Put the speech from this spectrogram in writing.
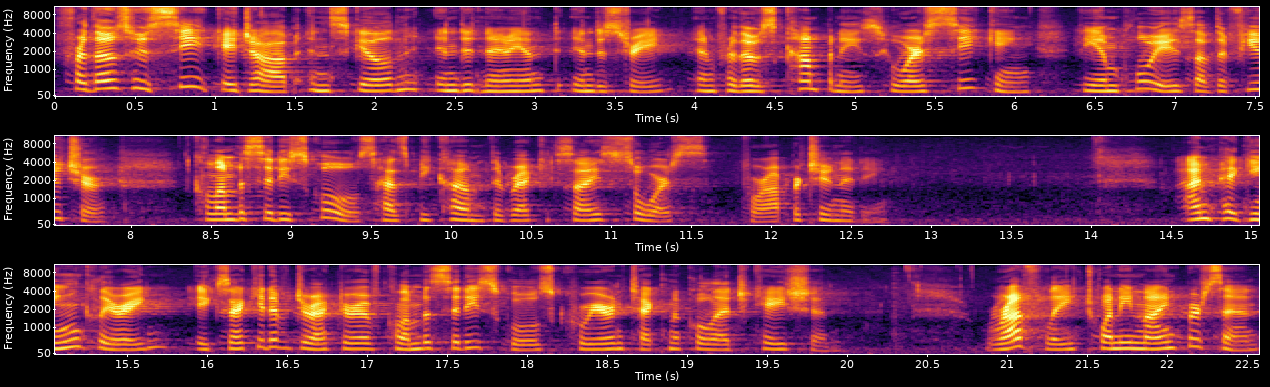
For those who seek a job in skilled, in-demand industry, and for those companies who are seeking the employees of the future, Columbus City Schools has become the recognized source for opportunity. I'm Peggy Cleary, Executive Director of Columbus City Schools Career and Technical Education. Roughly 29%,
